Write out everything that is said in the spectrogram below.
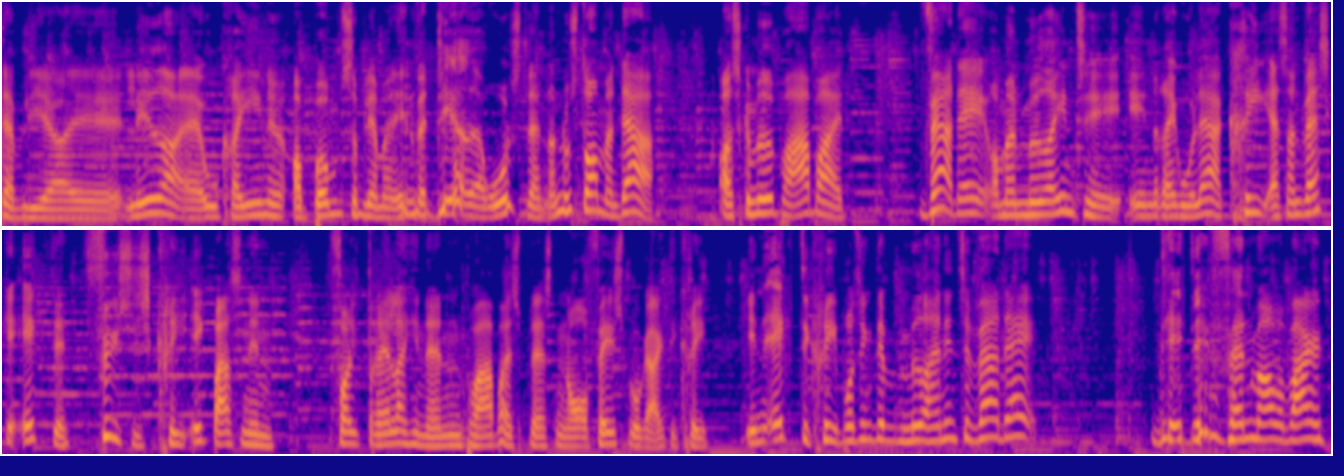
der bliver øh, leder af Ukraine, og bum, så bliver man invaderet af Rusland. Og nu står man der og skal møde på arbejde hver dag, og man møder ind til en regulær krig. Altså en vaskeægte fysisk krig. Ikke bare sådan en folk driller hinanden på arbejdspladsen over Facebook-agtig krig. En ægte krig. Prøv at tænke, det møder han ind til hver dag. Det, det er fandme op ad bakke.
